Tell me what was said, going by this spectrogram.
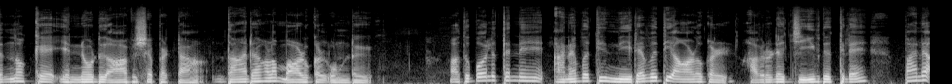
എന്നൊക്കെ എന്നോട് ആവശ്യപ്പെട്ട ധാരാളം ആളുകൾ ഉണ്ട്. അതുപോലെ തന്നെ അനവധി നിരവധി ആളുകൾ അവരുടെ ജീവിതത്തിലെ പല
